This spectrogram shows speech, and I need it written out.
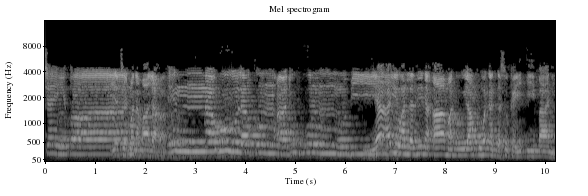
shaytan. Ya ce mana malam. Innahu lakum aduwwun mubin. Ya ayyuhal ladina amanu ya ku waɗanda suka yi imani.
